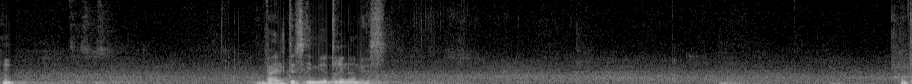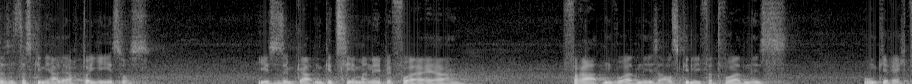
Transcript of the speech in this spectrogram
Hm? Weil das in ihr drinnen ist. Und das ist das Geniale auch bei Jesus. Jesus im Garten Gethsemane, bevor er verraten worden ist, ausgeliefert worden ist, ungerecht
